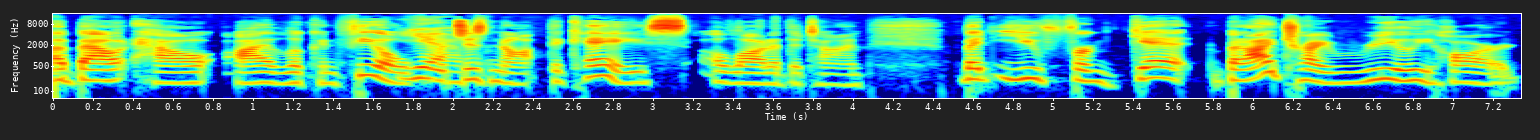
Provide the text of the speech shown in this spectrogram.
about how I look and feel, Yeah. which is not the case a lot of the time. But you forget, but I try really hard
